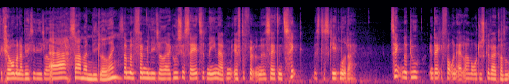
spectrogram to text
det kræver, at man er virkelig ligeglad. ja, så er man ligeglad, ikke? så er man fandme ligeglad. Jeg kan huske, jeg sagde til den ene af dem efterfølgende, jeg sagde den, tænk, hvis det skete mod dig. Tænk, når du en dag får en alder, hvor du skal være gravid.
